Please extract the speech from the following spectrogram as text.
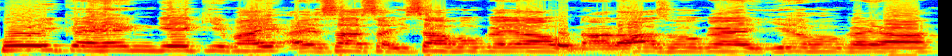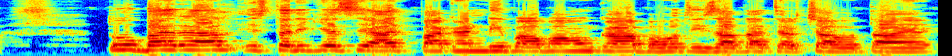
कोई कहेंगे कि भाई ऐसा सैसा हो गया, वो नाराज़ हो गए, ये हो गया। तो बहरहाल, इस तरीके से आज पाखंडी बाबाओं का बहुत ही ज़्यादा चर्चा होता है।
